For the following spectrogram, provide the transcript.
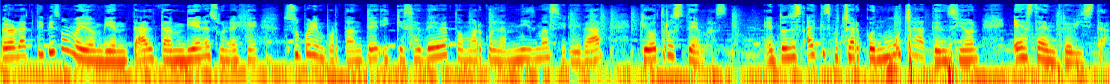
pero el activismo medioambiental también es un eje súper importante y que se debe tomar con la misma seriedad que otros temas. Entonces hay que escuchar con mucha atención esta entrevista.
